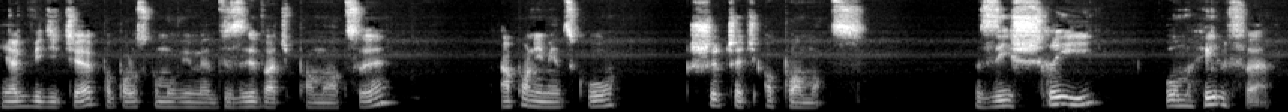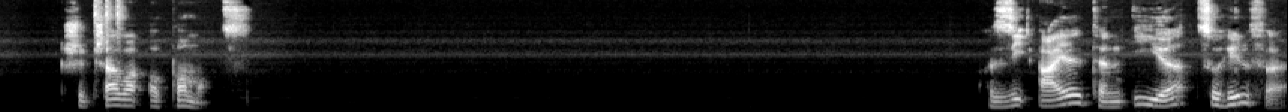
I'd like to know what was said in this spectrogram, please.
Jak widzicie, po polsku mówimy wzywać pomocy, a po niemiecku krzyczeć o pomoc. Sie schrie um Hilfe. Krzyczała o pomoc. Sie eilten ihr zu Hilfe.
